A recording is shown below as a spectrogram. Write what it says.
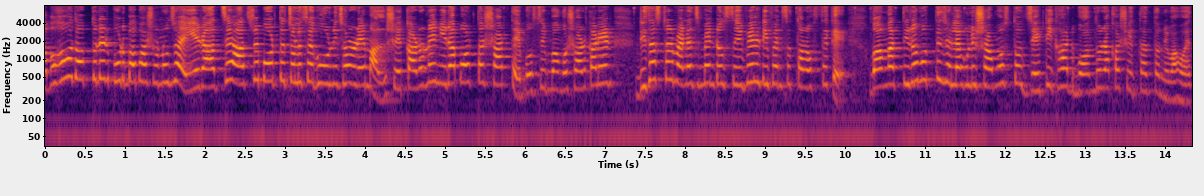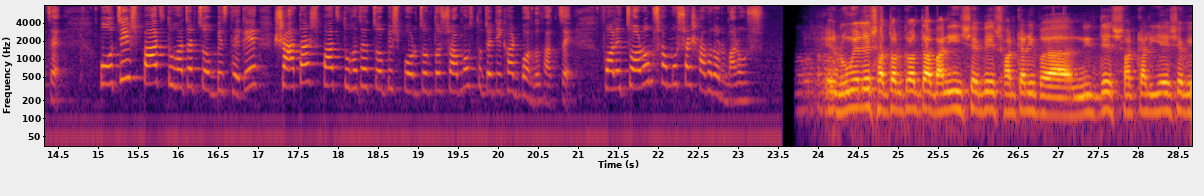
আবহাওয়া দপ্তরের পূর্বাভাস অনুযায়ী রাজ্যে আছড়ে পড়তে চলেছে ঘূর্ণিঝড় রেমাল। সে কারণেই নিরাপত্তার স্বার্থে পশ্চিমবঙ্গ সরকারের ডিজাস্টার ম্যানেজমেন্ট ও সিভিল ডিফেন্সের তরফ থেকে গঙ্গার তীরবর্তী জেলাগুলির সমস্ত জেটি ঘাট বন্ধ রাখার সিদ্ধান্ত নেওয়া হয়েছে। পঁচিশ পাঁচ দু থেকে সাতাশ পাঁচ দু পর্যন্ত সমস্ত জেটি ঘাট বন্ধ থাকছে। ফলে চরম সমস্যায় সাধারণ মানুষ। এই রুমেলের সতর্কতা বাণী হিসেবে সরকারি নির্দেশ সরকারি ইয়ে হিসেবে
